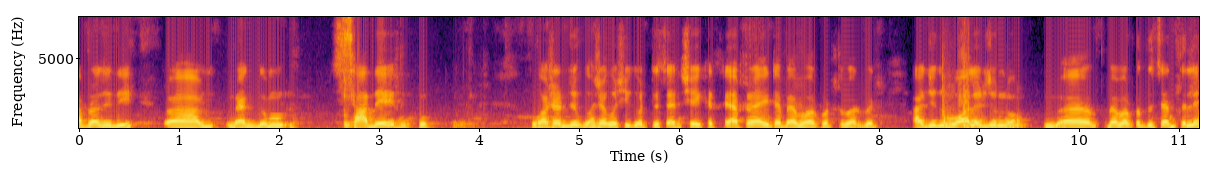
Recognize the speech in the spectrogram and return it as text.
আপনারা যদি একদম সাদে ঘষার ঘষাঘষি করতে চান, সেই ক্ষেত্রে আপনারা এটা ব্যবহার করতে পারবেন। আর যদি ওয়ালের জন্য ব্যবহার করতে চান, তাহলে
